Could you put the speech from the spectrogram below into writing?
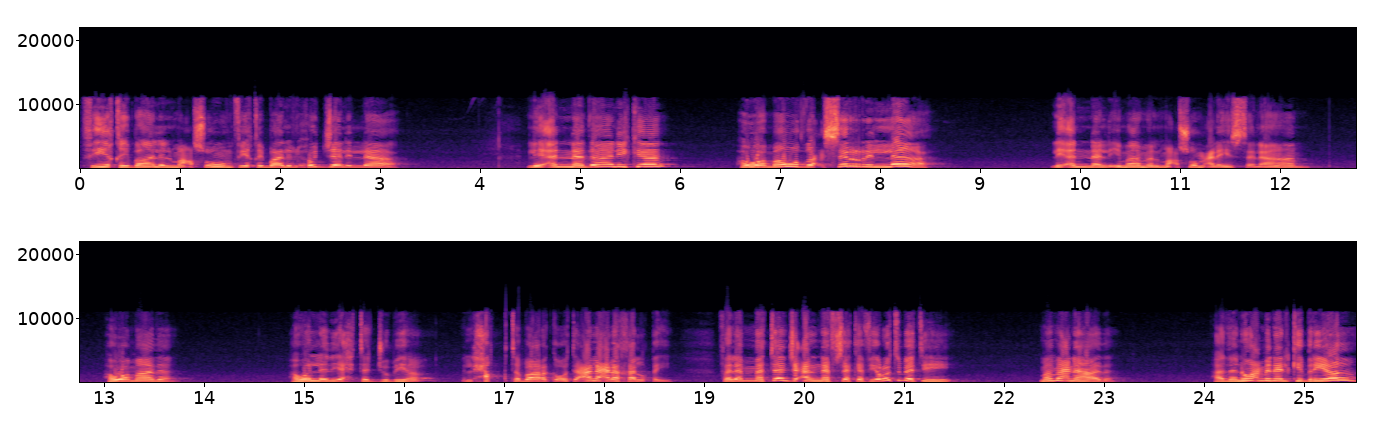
في قبال المعصوم في قبال الحجة لله لأن ذلك هو موضع سر الله. لأن الإمام المعصوم عليه السلام هو ماذا؟ هو الذي يحتج به الحق تبارك وتعالى على خلقه. فلما تجعل نفسك في رتبته ما معنى هذا؟ هذا نوع من الكبرياء.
